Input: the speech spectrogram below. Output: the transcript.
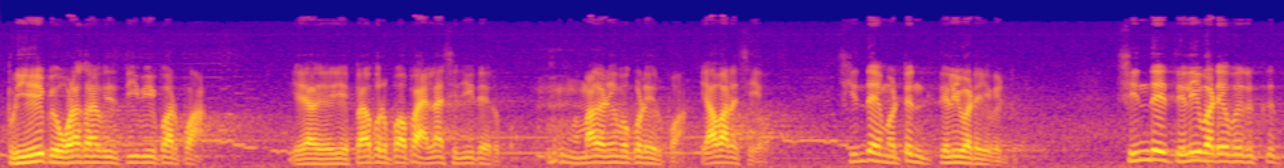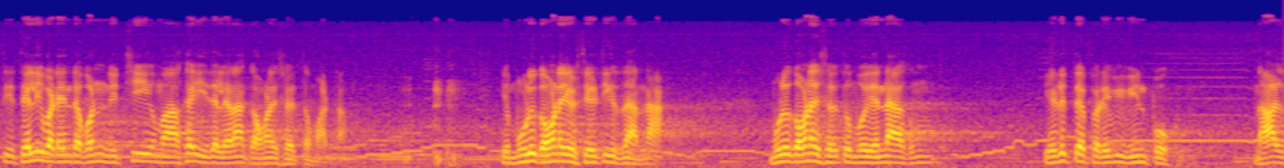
இப்படியே இப்போ உலக டிவி பார்ப்பான். பேப்பர் பார்ப்பான் எல்லாம் செஞ்சுக்கிட்டே இருப்பான். மகனையும் கூட இருப்பான். வியாபாரம் செய்வான். சிந்தை மட்டும் தெளிவடைய வேண்டும். சிந்தை தெளிவடைவதற்கு தெ- தெளிவடைந்தவன் நிச்சயமாக இதிலெல்லாம் கவனம் செலுத்த மாட்டான். இது முழு கவனம் செலுத்திக்கிட்டான்னா முழு கவனம் செலுத்தும் போது என்னாகும்? எடுத்த பிறவி வீண் போகும். நாள்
